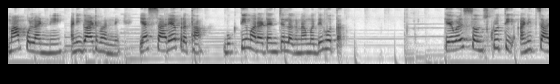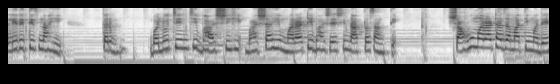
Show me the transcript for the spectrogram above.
माप ओलांडणे आणि गाठ बांधणे या साऱ्या प्रथा भुक्ती मराठ्यांच्या लग्नामध्ये होतात. केवळ संस्कृती आणि चालीरीतीच नाही तर बलुचींची भाषी भाषा ही मराठी भाषेशी नातं सांगते. शाहू मराठा जमातीमध्ये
